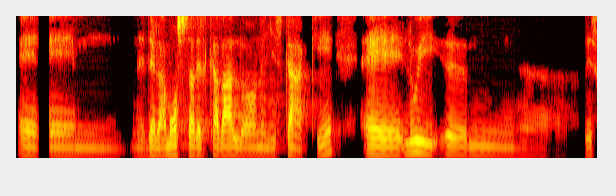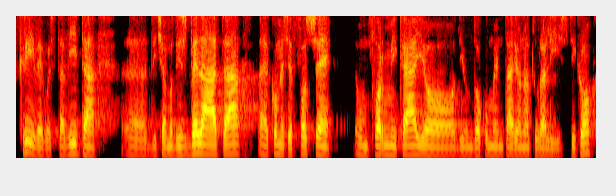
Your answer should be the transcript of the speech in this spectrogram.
e, e, della mossa del cavallo negli scacchi. E lui ehm, descrive questa vita, eh, diciamo, disvelata eh, come se fosse un formicaio di un documentario naturalistico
